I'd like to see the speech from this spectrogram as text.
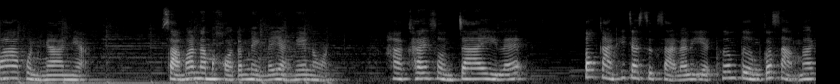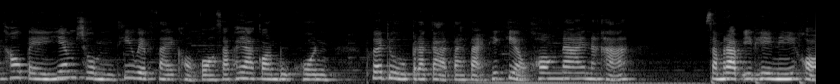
ว่าผลงานเนี่ยสามารถนำมาขอตำแหน่งได้อย่างแน่นอน หากใครสนใจและต้องการที่จะศึกษารายละเอียดเพิ่มเติมก็สามารถเข้าไปเยี่ยมชมที่เว็บไซต์ของกองทรัพยากรบุคคล เพื่อดูประกาศต่างๆ ที่เกี่ยวข้องได้นะคะสำหรับ EP นี้ขอ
